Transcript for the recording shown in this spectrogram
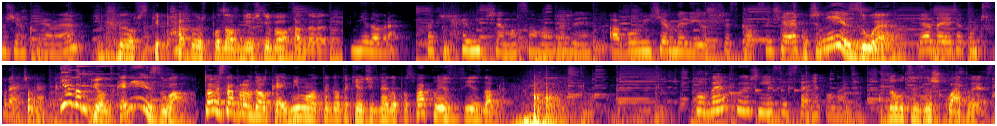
Dziękujemy. No wszystkie pachną już podobnie, już nie wącham nawet. Niedobra. Takie chemiczne mocno mam wrażenie. Albo mi się myli już wszystko. W sensie, Znaczy nie jest złe. ja daję taką czwóreczkę. Ja dam piątkę, nie jest zła. To jest naprawdę okej, mimo tego takiego dziwnego posmaku jest, jest dobre. Po węchu już nie jesteś w stanie poznać. Znowu coś ze szkła to jest.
